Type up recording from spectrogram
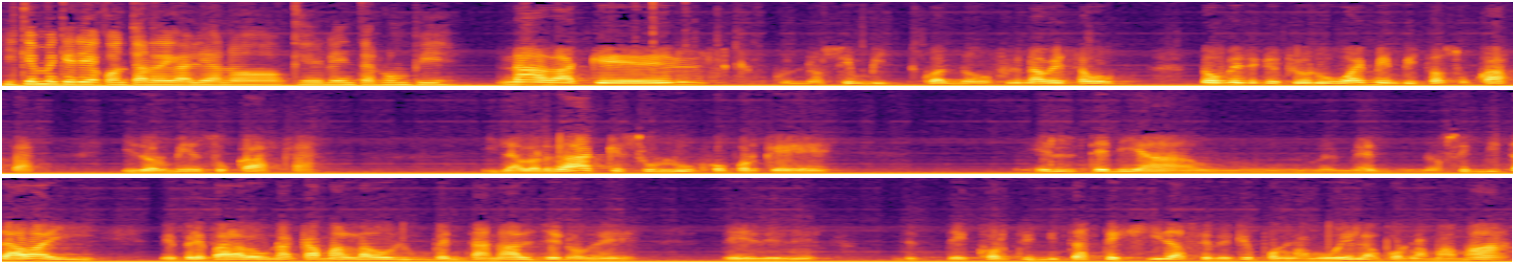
¿Y qué me quería contar de Galeano que le interrumpí? Nada, que él nos invitó, cuando fui una vez, a, dos veces que fui a Uruguay, me invitó a su casa y dormí en su casa. Y la verdad que es un lujo porque él tenía, un- nos invitaba y me preparaba una cama al lado de un ventanal lleno de, de, de- de- de cortinitas tejidas, se ve que por la abuela, por la mamá.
